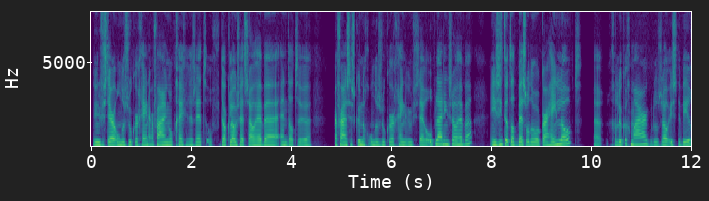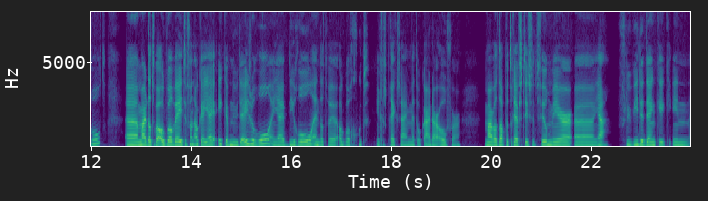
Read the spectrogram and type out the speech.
de universitair onderzoeker geen ervaring op GGZ of dakloosheid zou hebben. En dat de ervaringsdeskundige onderzoeker geen universitaire opleiding zou hebben. En je ziet dat dat best wel door elkaar heen loopt. Uh, gelukkig maar, ik bedoel, zo is de wereld. Uh, maar dat we ook wel weten van oké, okay, ik heb nu deze rol en jij hebt die rol. En dat we ook wel goed in gesprek zijn met elkaar daarover. Maar wat dat betreft is het veel meer uh, ja, fluïde, denk ik, in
